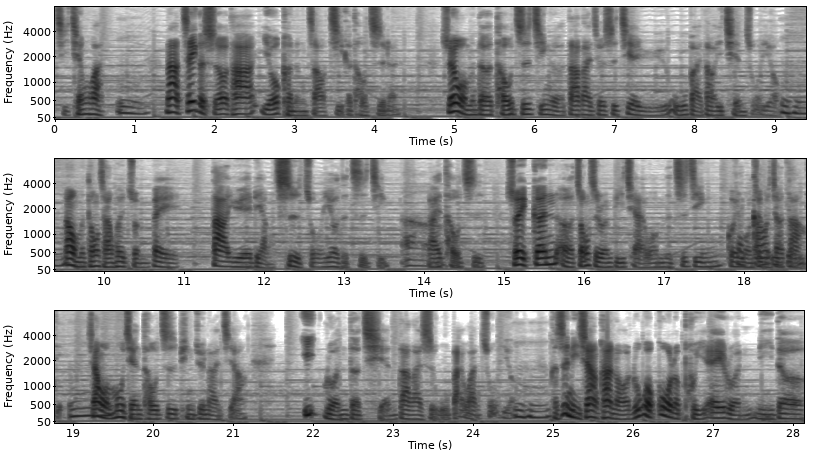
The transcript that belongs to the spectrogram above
几千万，嗯，那这个时候他有可能找几个投资人。所以我们的投资金额大概就是介于五百到一千左右。那我们通常会准备大约两次左右的资金来投资。所以跟呃种子轮比起来，我们的资金规模就比较大。像我目前投资平均来讲，一轮的钱大概是五百万左右。可是你想想看哦，如果过了 Pre A 轮，你的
